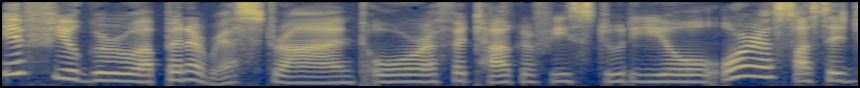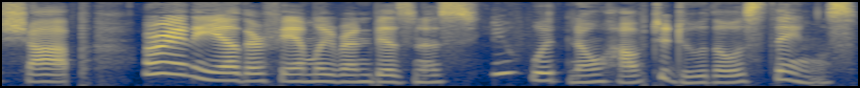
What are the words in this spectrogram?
If you grew up in a restaurant or a photography studio or a sausage shop or any other family run business, you would know how to do those things.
